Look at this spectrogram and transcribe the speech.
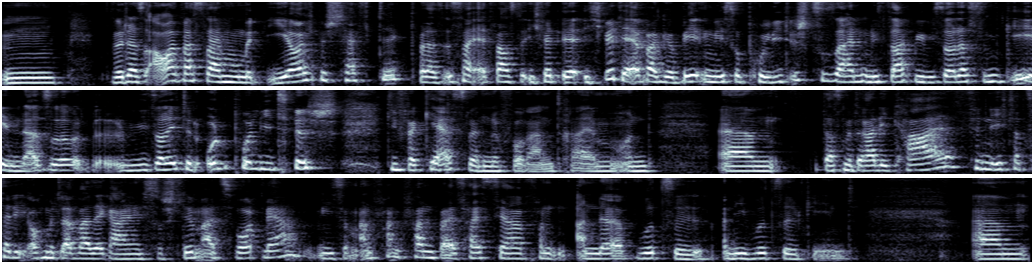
Ähm, wird das auch etwas sein, womit ihr euch beschäftigt? Weil das ist ja etwas, ich werde ich werd ja immer gebeten, nicht so politisch zu sein und ich sage, wie soll das denn gehen? Also wie soll ich denn unpolitisch die Verkehrswende vorantreiben? Und ähm, das mit radikal finde ich tatsächlich auch mittlerweile gar nicht so schlimm als Wort mehr, wie ich es am Anfang fand, weil es heißt ja von an der Wurzel, an die Wurzel gehend. Ähm,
